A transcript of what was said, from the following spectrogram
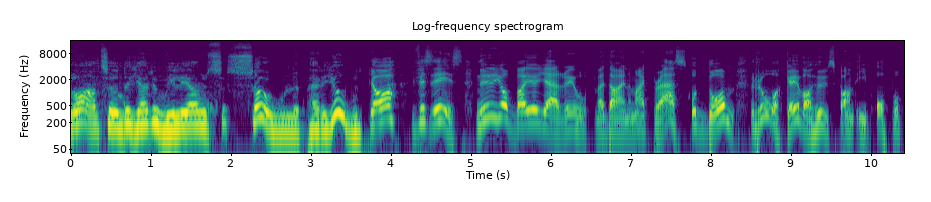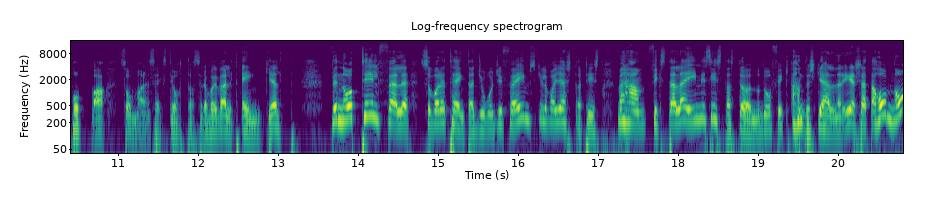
Det var alltså under Jerry Williams soul-period. Ja, precis. Nu jobbar ju Jerry ihop med Dynamite Brass och de råkar ju vara husband i Opp och Poppa sommaren 68, så det var ju väldigt enkelt. Vid något tillfälle så var det tänkt att Georgie Fame skulle vara gästartist, men han fick ställa in i sista stund och då fick Anders Gellner ersätta honom.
